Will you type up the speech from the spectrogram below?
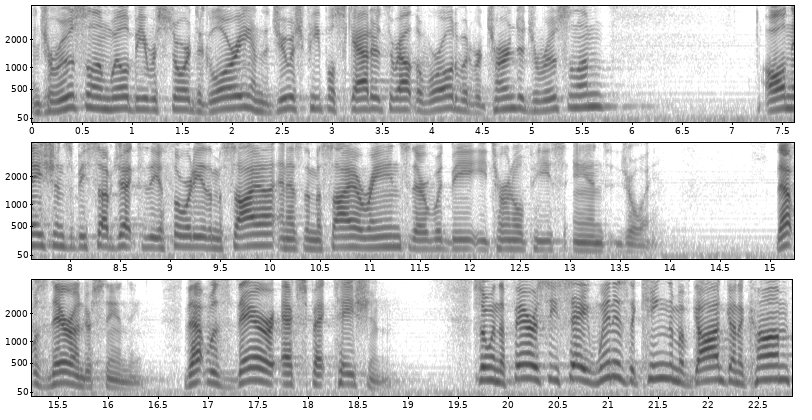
And Jerusalem will be restored to glory, and the Jewish people scattered throughout the world would return to Jerusalem. All nations would be subject to the authority of the Messiah, and as the Messiah reigns, there would be eternal peace and joy. That was their understanding, that was their expectation. So when the Pharisees say, When is the kingdom of God going to come?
